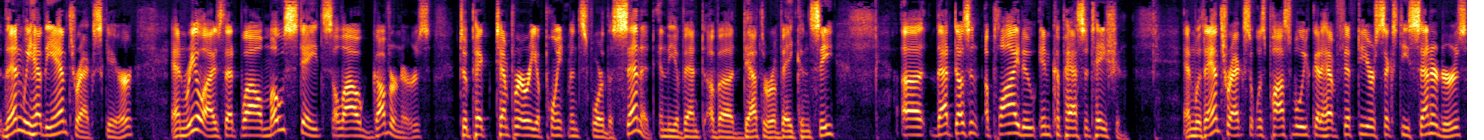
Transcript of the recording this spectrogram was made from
Then we had the anthrax scare and realized that while most states allow governors to pick temporary appointments for the Senate in the event of a death or a vacancy. Uh, that doesn't apply to incapacitation. And with anthrax, it was possible you could have 50 or 60 senators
